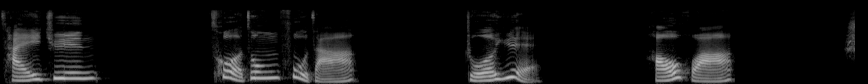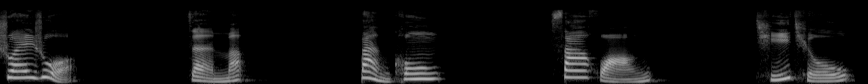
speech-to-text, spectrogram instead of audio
裁军，错综复杂，卓越，豪华，衰弱，怎么？半空，撒谎。祈求，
